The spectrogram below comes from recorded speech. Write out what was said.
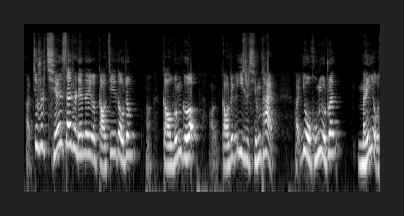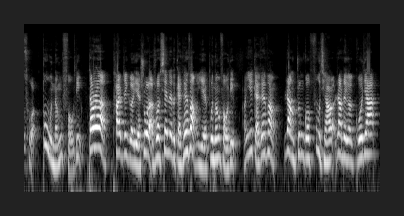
啊，就是前三十年的这个搞阶级斗争啊，搞文革啊，搞这个意识形态啊，又红又专，没有错，不能否定。当然了，他这个也说了，说现在的改开放也不能否定啊，因为改开放让中国富强，让这个国家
